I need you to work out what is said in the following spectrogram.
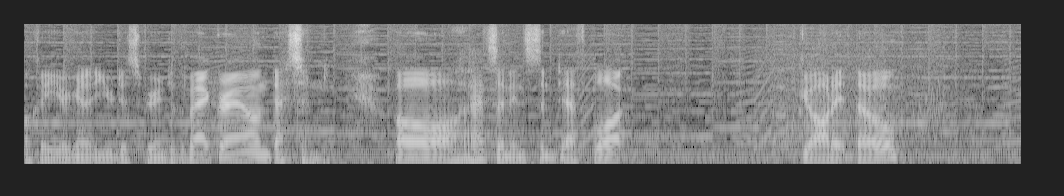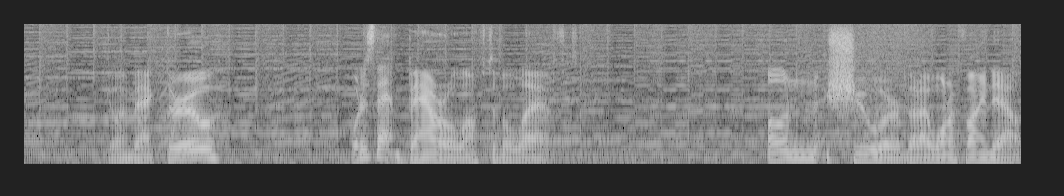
okay, you're gonna you disappear into the background. That's an oh, that's an instant death block. Got it though. Going back through. What is that barrel off to the left? Unsure, but I want to find out.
